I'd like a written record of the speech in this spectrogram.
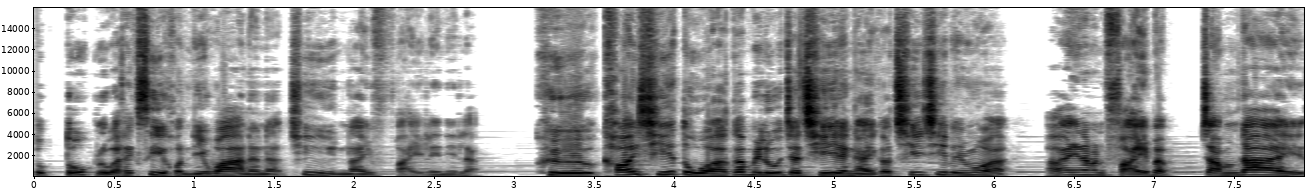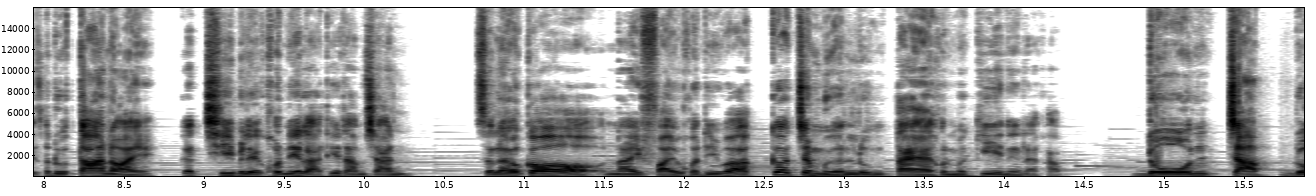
ตุ๊กๆ หรือว่าแท็กซี่คนที่ว่านั้นนะชื่อนายไฝเลยนี่แหละ คือเขาให้ชี้ตัวก็ไม่รู้จะชี้ยังไง ก็ชี้ชี้ไปมั่วไอ้นั่นมันไฝแบบจำได้สะดุดตาหน่อย ก็ชี้ไปเลยคนนี้แหละที่ทำฉันเสร็จแล้วก็นายไฝคนที่ว่าก็จะเหมือนลุงแต่คนเมื่อกี้นี่แหละครับ โดนจับโด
